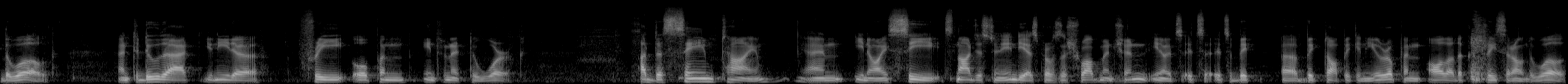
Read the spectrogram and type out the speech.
the world. And to do that, you need a free, open internet to work. At the same time, and you know, I see it's not just in India, as Professor Schwab mentioned. You know, it's it's it's a big uh, big topic in Europe and all other countries around the world.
